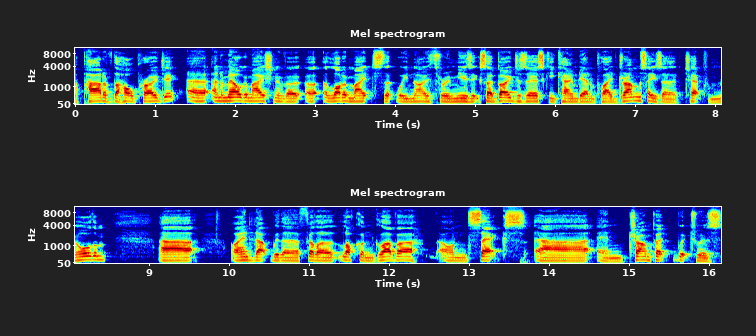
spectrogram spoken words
a part of the whole project, uh, an amalgamation of a, a, lot of mates that we know through music. So Bo Jazerski came down and played drums. He's a chap from Northam. Uh, I ended up with a fellow Lachlan Glover on sax uh, and trumpet, which was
